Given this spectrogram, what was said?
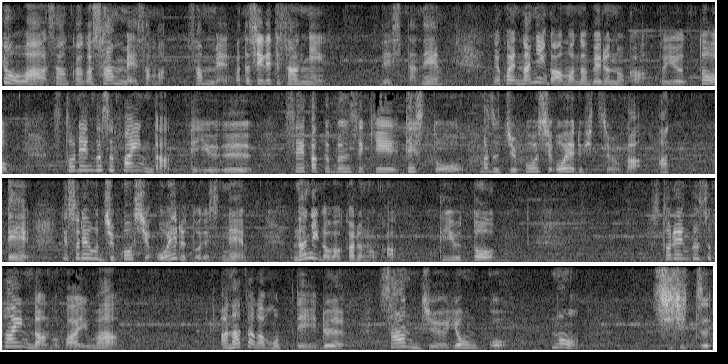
今日は参加が3名様。3名。私入れて3人でしたね。でこれ何が学べるのかというとストレングスファインダーっていう性格分析テストをまず受講し終える必要があってでそれを受講し終えるとですね何が分かるのかっていうとストレングスファインダーの場合はあなたが持っている34個の資質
